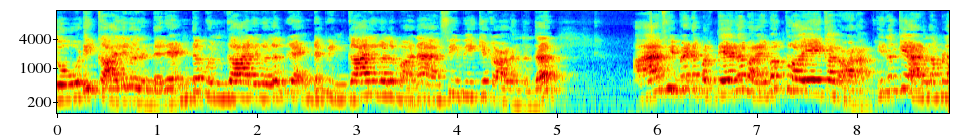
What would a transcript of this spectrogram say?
ജോഡി കാലുകളുണ്ട്. രണ്ട് മുൻകാലുകളും രണ്ട് പിൻകാലുകളുമാണ് ആംഫിബിയയ്ക്ക് കാണുന്നത്. ആംഫിബിയുടെ പ്രത്യേകത പറയുമ്പോൾ ക്ലോയേക്ക കാണാം. ഇതൊക്കെയാണ് നമ്മൾ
